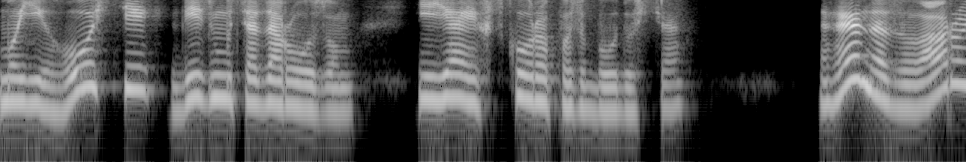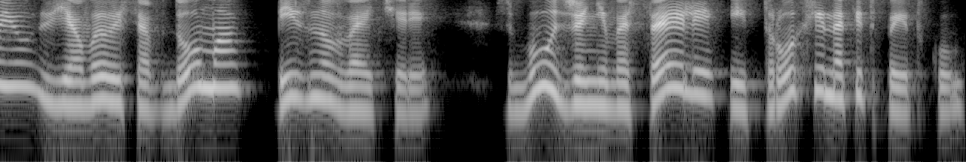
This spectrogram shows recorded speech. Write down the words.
мої гості візьмуться за розум, і я їх скоро позбудуся. Гена з Ларою з'явилися вдома пізно ввечері, збуджені, веселі і трохи на підпитку.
